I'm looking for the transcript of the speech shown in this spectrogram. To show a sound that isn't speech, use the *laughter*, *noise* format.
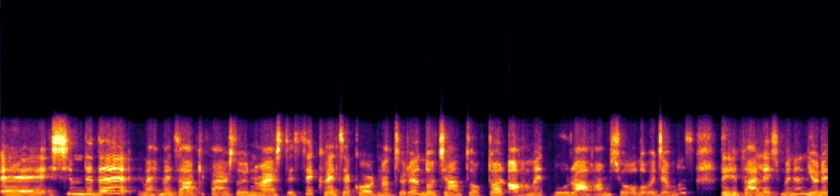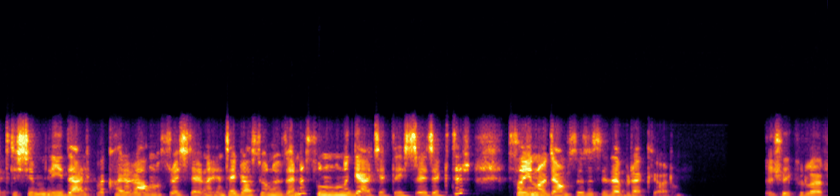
Ee, şimdi de Mehmet Akif Ersoy Üniversitesi Kalite Koordinatörü Doçent Doktor Ahmet Buğra Hamşioğlu hocamız dijitalleşmenin yönetişim, liderlik ve karar alma süreçlerine entegrasyonu üzerine sunumunu gerçekleştirecektir. Sayın hocam sözü size bırakıyorum. Teşekkürler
